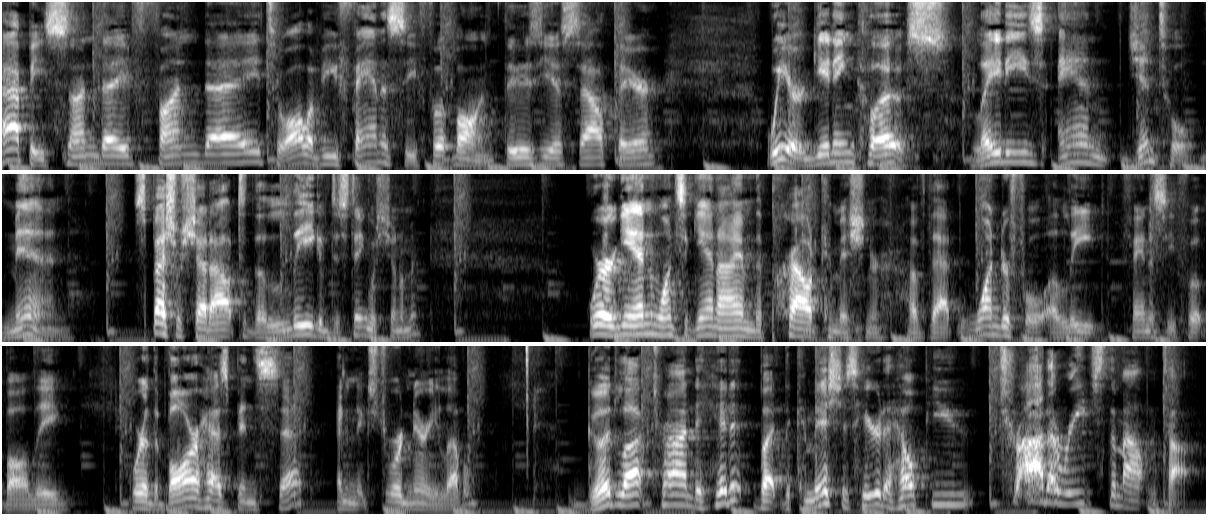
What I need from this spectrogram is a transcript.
Happy Sunday fun day to all of you fantasy football enthusiasts out there. We are getting close, ladies and gentlemen. Special shout out to the League of Distinguished Gentlemen, where again, once again, I am the proud commissioner of that wonderful elite fantasy football league, where the bar has been set at an extraordinary level. Good luck trying to hit it, but the commish is here to help you try to reach the mountaintop.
